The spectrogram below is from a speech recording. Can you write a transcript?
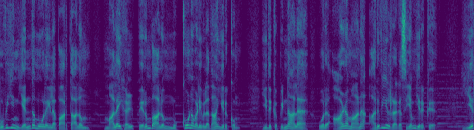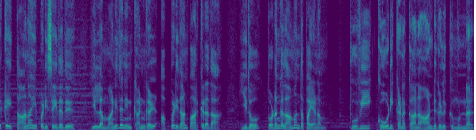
புவியின் எந்த மூலையில பார்த்தாலும் மலைகள் பெரும்பாலும் முக்கோண வடிவில தான் இருக்கும். இதுக்கு பின்னால ஒரு ஆழமான அறிவியல் ரகசியம் இருக்கு. இயற்கை தானா இப்படி செய்தது? இல்ல மனிதனின் கண்கள் அப்படிதான் பார்க்கிறதா? இதோ தொடங்கலாம் அந்த பயணம். புவி கோடிக்கணக்கான ஆண்டுகளுக்கு முன்னர்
